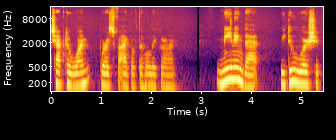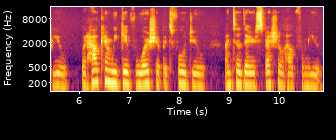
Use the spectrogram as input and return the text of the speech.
Chapter 1, verse 5 of the Holy Quran. Meaning that we do worship you, but how can we give worship its full due until there is special help from you?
